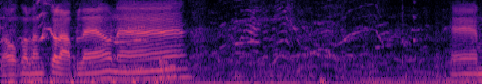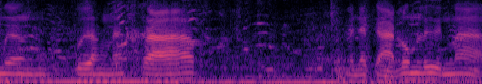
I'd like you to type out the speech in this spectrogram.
เรากำลังกลับแล้วนะ พเมืองเฟืองนะครับ บรรยากาศร่มรื่นมาก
